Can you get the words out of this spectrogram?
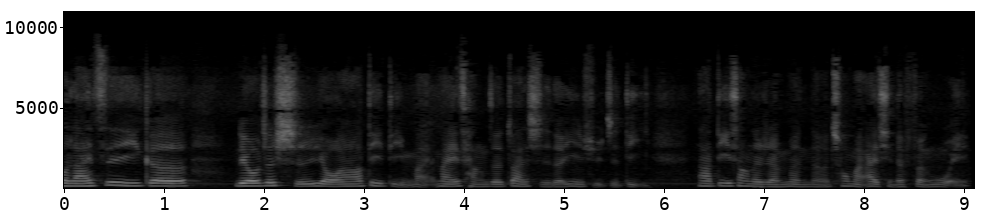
我来自一个流着石油，然后地底埋埋藏着钻石的应许之地。那地上的人们呢，充满爱情的氛围。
